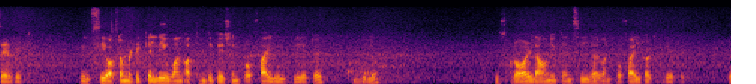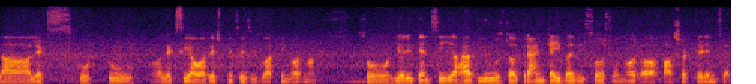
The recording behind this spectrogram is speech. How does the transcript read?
save it. You'll see automatically one authentication profile you created below. You scroll down you can see here one profile got created. Uh, let's go to uh, let's see our rest message is working or not so here you can see I have used the grant type as resource owner uh, password credential.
